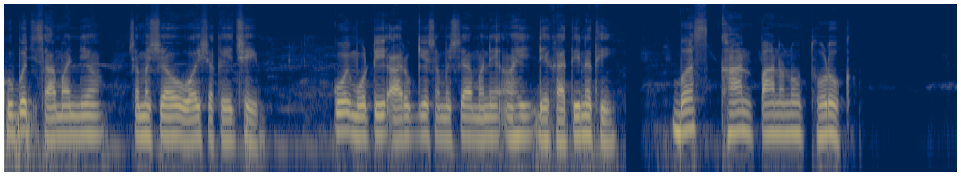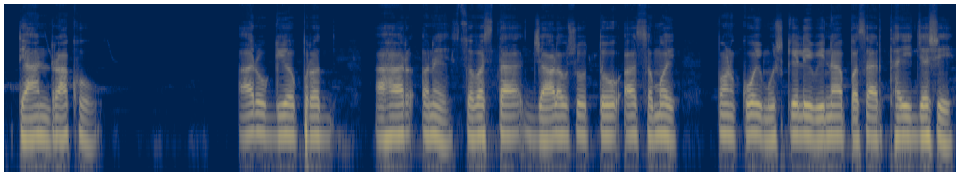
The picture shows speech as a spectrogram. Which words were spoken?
ખૂબ જ સામાન્ય સમસ્યાઓ હોઈ શકે છે. કોઈ મોટી આરોગ્ય સમસ્યા મને અહીં દેખાતી નથી. બસ ખાનપાનનું થોડુંક ધ્યાન રાખો, આરોગ્યપ્રદ આહાર અને સ્વચ્છતા જાળવશો તો આ સમય પણ કોઈ મુશ્કેલી વિના પસાર થઈ જશે.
